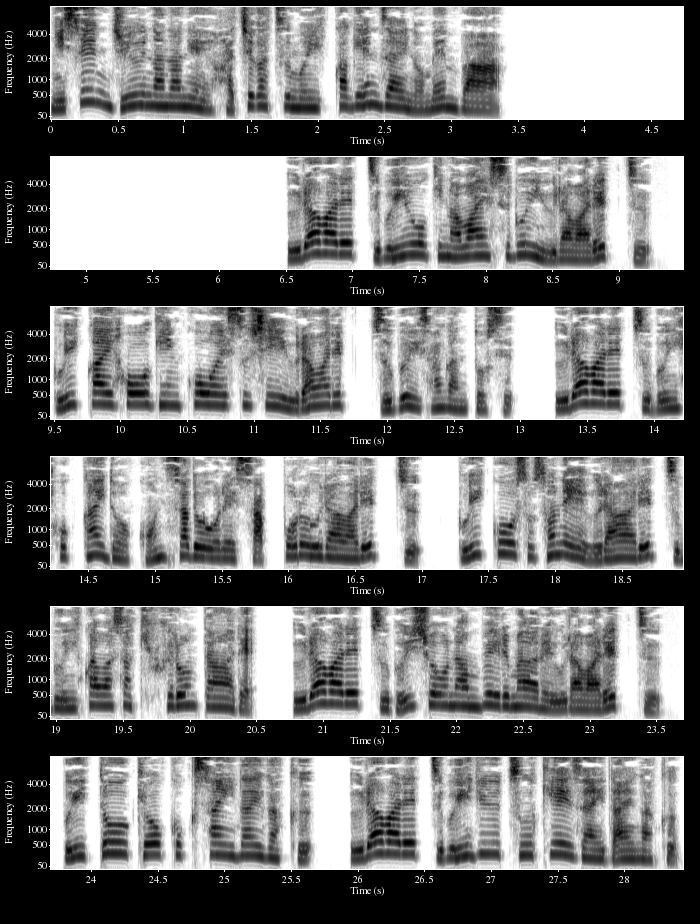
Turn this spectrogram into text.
2017年8月6日現在のメンバー浦和レッズ V 沖縄 SV 浦和レッズ V 解放銀行 SC 浦和レッズ V サガントス浦和レッズ V 北海道コンサドーレ札幌浦和レッズ V コーソソネー浦和レッズ V 川崎フロンターレ浦和レッズ V 湘南ベルマーレ浦和レッズ V 東京国際大学浦和レッズ V 流通経済大学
